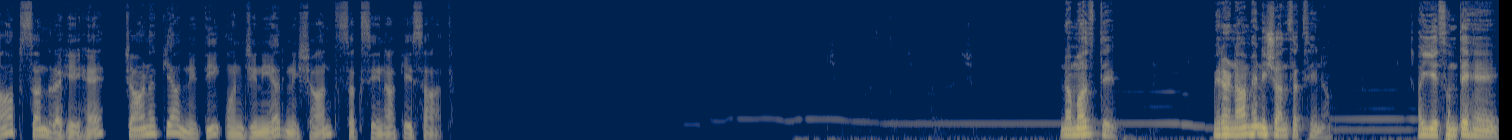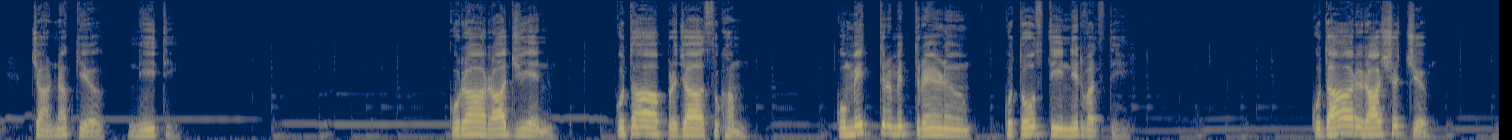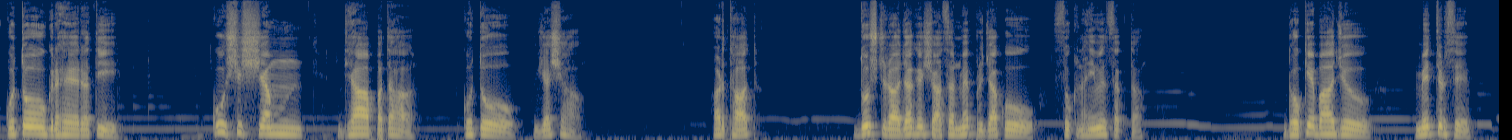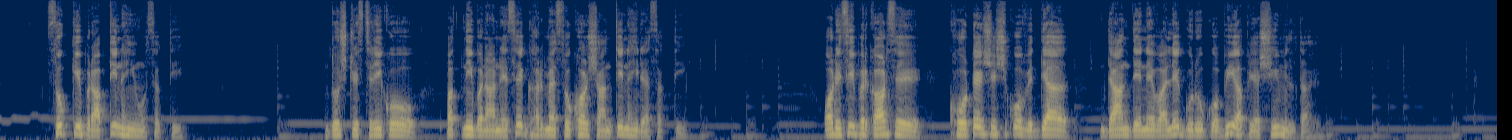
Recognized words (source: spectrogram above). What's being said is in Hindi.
आप सुन रहे हैं चाणक्य नीति इंजीनियर निशांत सक्सेना के साथ। नमस्ते, मेरा नाम है निशांत सक्सेना। आइए सुनते हैं चाणक्य नीति। कुरा राज्येन कुतः प्रजा सुखम, कुमित्र मित्रेण कुतोस्ति निर्वस्ति। कुदार राशच कुतो ग्रह रति कुशिष्यम ध्यापत कुतो यश। अर्थात, दुष्ट राजा के शासन में प्रजा को सुख नहीं मिल सकता। धोखेबाज मित्र से सुख की प्राप्ति नहीं हो सकती। दुष्ट स्त्री को पत्नी बनाने से घर में सुख और शांति नहीं रह सकती। और इसी प्रकार से खोटे शिष्य को विद्या दान देने वाले गुरु को भी अपयश ही मिलता है।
